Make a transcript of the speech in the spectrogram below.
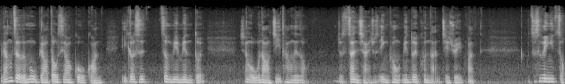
两者的目标都是要过关，一个是正面面对，像无脑鸡汤那种，就是站起来就是硬碰，面对困难解决一半。这是另一种，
